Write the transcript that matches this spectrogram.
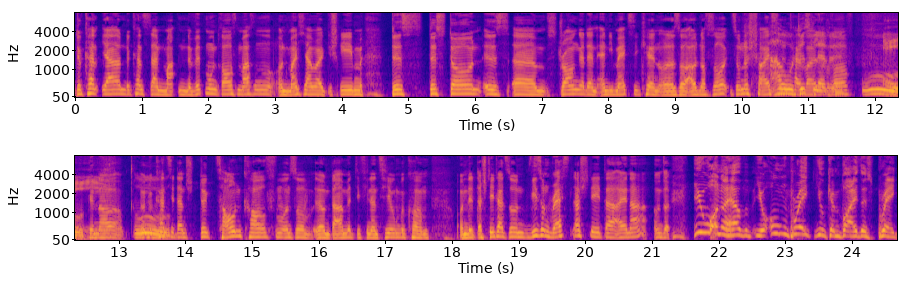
du kannst ja, du kannst dann eine Widmung drauf machen und manche haben halt geschrieben, this this stone is um, stronger than any Mexican oder so, auch noch so so eine Scheiße oh, teilweise drauf. Uh. Genau. Uh. Und du kannst dir dann ein Stück Zaun kaufen und so und damit die Finanzierung bekommen. Und da steht halt so ein, wie so ein Wrestler steht da einer und so, you wanna have your own break, you can buy this break,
